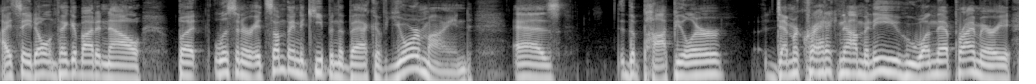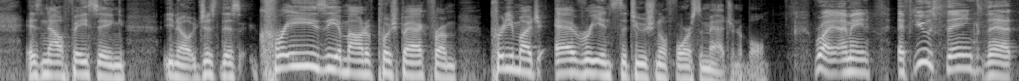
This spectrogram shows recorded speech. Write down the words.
I say don't think about it now. But listener it's something to keep in the back of your mind as the popular democratic nominee who won that primary is now facing you know just this crazy amount of pushback from pretty much every institutional force imaginable. Right. I mean, if you think that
